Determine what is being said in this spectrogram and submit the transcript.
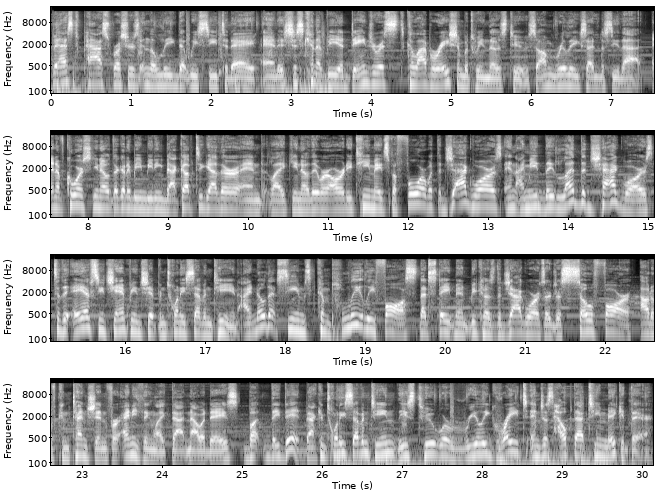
best pass rushers in the league that we see today, and it's just gonna be a dangerous collaboration between those two. So I'm really excited to see that. And of course, you know, they're gonna be meeting back up together and like, you know, they were already teammates before with the Jaguars. And I mean, they led the Jaguars to the AFC Championship in 2017. I know that seems completely false, that statement, because the Jaguars are just so far out of contention for anything like that nowadays. But they did. Back in 2017, these two were really great and just helped that team make it there.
